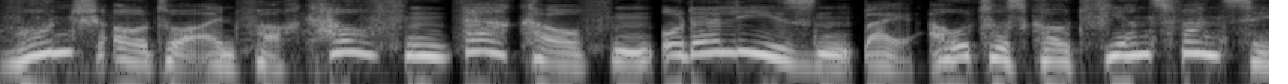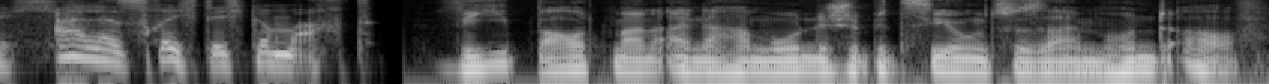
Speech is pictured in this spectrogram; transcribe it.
Wunschauto einfach kaufen, verkaufen oder leasen. Bei Autoscout24. Alles richtig gemacht. Wie baut man eine harmonische Beziehung zu seinem Hund auf?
